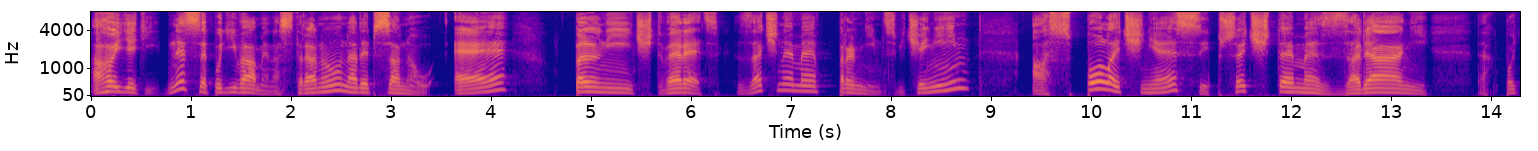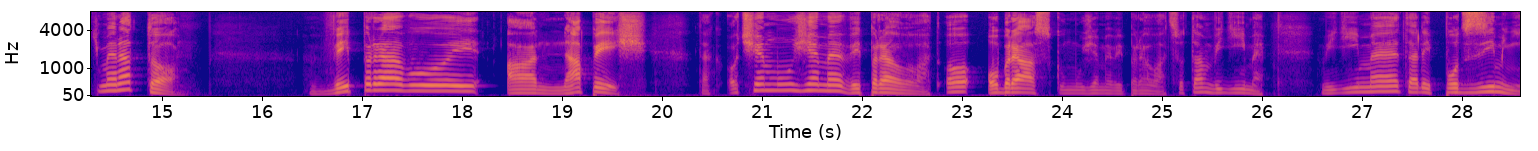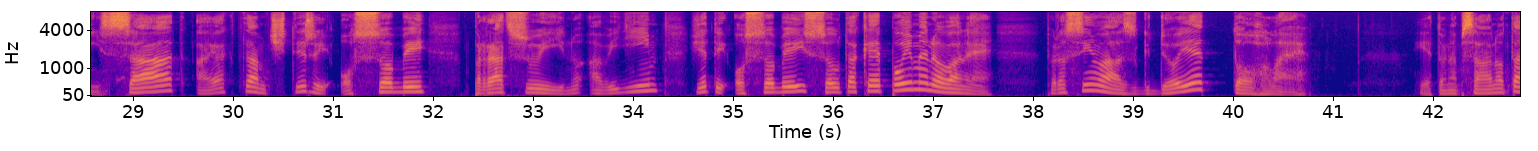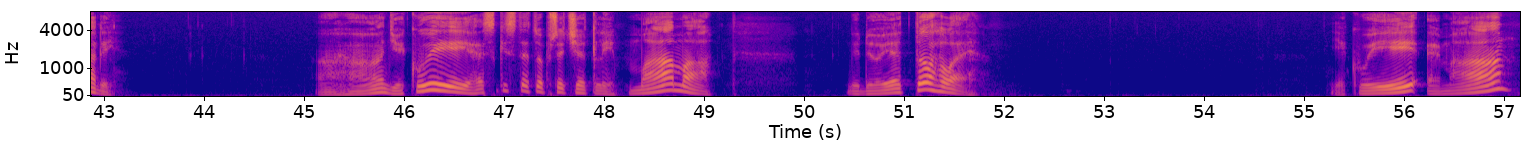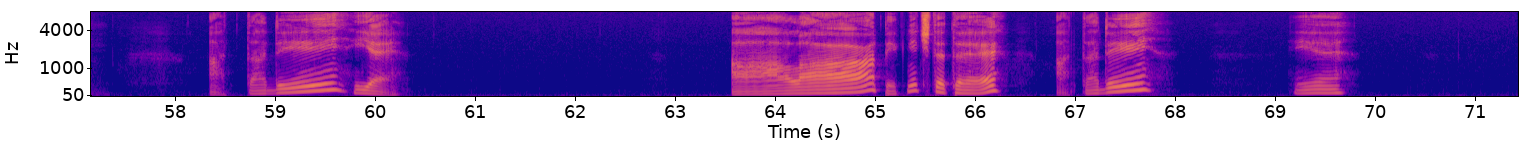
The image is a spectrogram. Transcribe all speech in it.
Ahoj děti, dnes se podíváme na stranu nadepsanou E, plný čtverec. Začneme prvním cvičením a společně si přečteme zadání. Tak pojďme na to. Vypravuj a napiš. Tak o čem můžeme vypravovat? O obrázku můžeme vypravovat. Co tam vidíme? Vidíme tady podzimní sád a jak tam čtyři osoby pracují. No a vidím, že ty osoby jsou také pojmenované. Prosím vás, kdo je tohle? Je to napsáno tady. Aha, děkuji, hezky jste to přečetli. Máma. Kdo je tohle? Děkuji, Emma. A tady je Ala, pěkně čtete. A tady je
